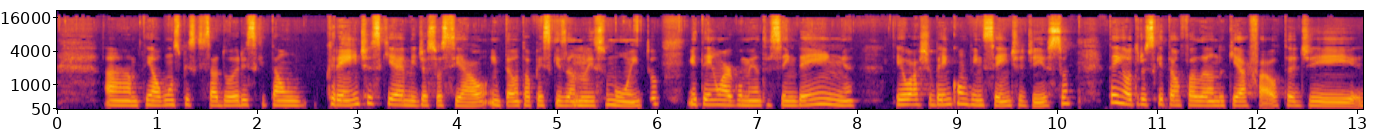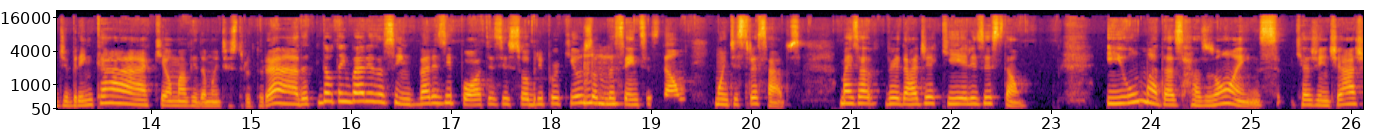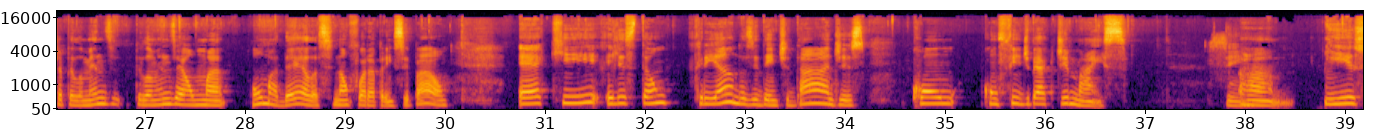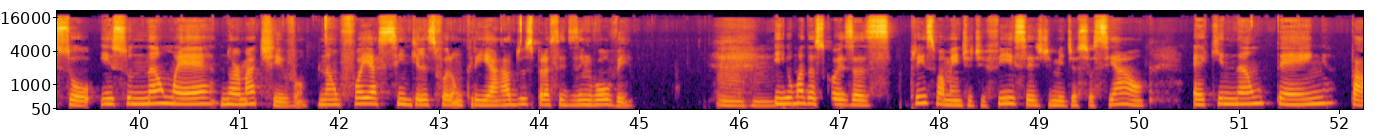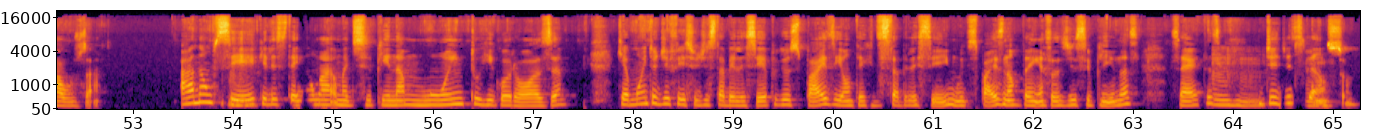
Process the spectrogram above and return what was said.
Um, tem alguns pesquisadores que estão crentes que é mídia social, então estão pesquisando hum. isso muito, e tem um argumento assim bem eu acho bem convincente disso. Tem outros que estão falando que é a falta de, de brincar, que é uma vida muito estruturada. Então, tem várias, assim, várias hipóteses sobre por que os uhum. adolescentes estão muito estressados mas a verdade é que eles estão. E uma das razões que a gente acha, pelo menos, pelo menos é uma, uma delas, se não for a principal, é que eles estão criando as identidades com, com feedback demais. Sim. Ah, isso, isso não é normativo. Não foi assim que eles foram criados para se desenvolver. Uhum. E uma das coisas principalmente difíceis de mídia social é que não tem pausa. A não ser hum. que eles tenham uma, uma disciplina muito rigorosa, que é muito difícil de estabelecer, porque os pais iam ter que estabelecer, e muitos pais não têm essas disciplinas certas, uhum, de descanso. Sim.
